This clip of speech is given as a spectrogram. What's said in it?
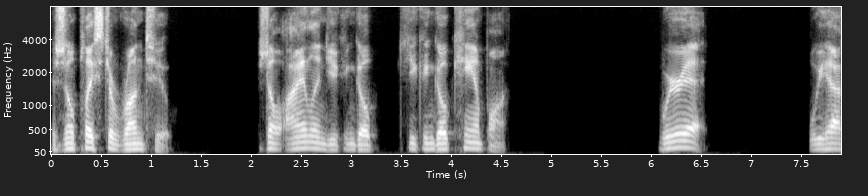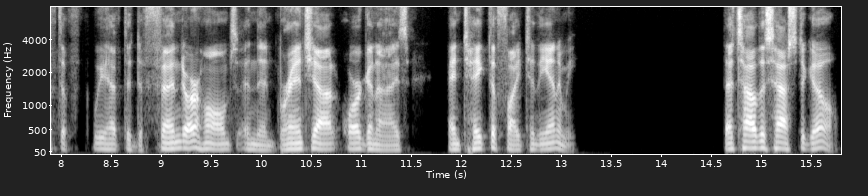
There's no place to run to. There's no island you can go you can go camp on. We're it. We have to we have to defend our homes and then branch out, organize, and take the fight to the enemy. That's how this has to go,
